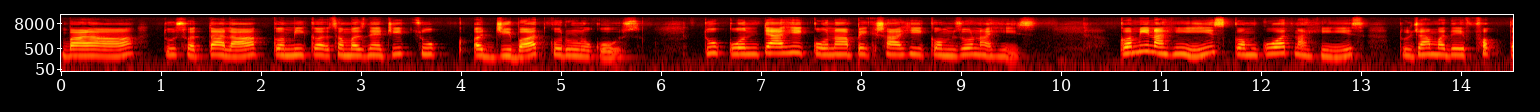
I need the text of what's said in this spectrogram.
बाळा तू स्वतःला कमी क समजण्याची चूक अजिबात करू नकोस. तू कोणत्याही कोणापेक्षाही कमजोर नाहीस. कमी नाहीस कमकुवत नाहीस. तुझ्यामध्ये फक्त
